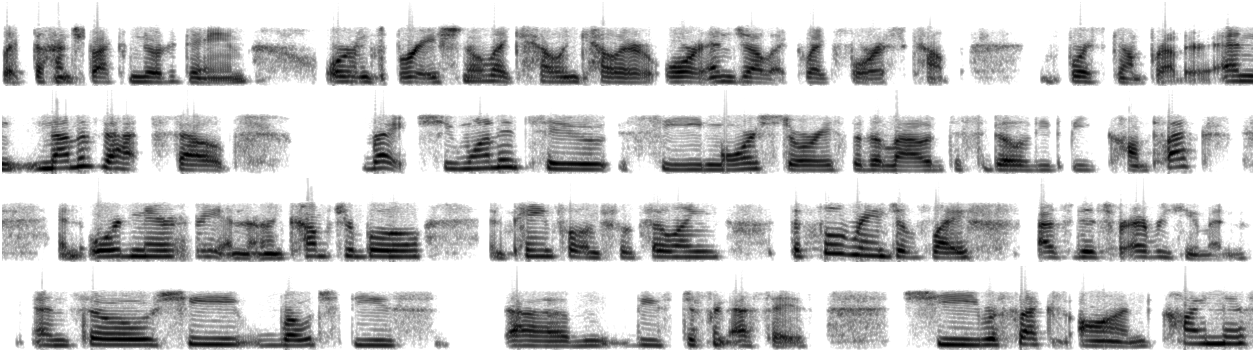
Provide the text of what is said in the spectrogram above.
like the Hunchback of Notre Dame, or inspirational, like Helen Keller, or angelic, like Forrest Gump, Forrest Gump, rather. And none of that felt right. She wanted to see more stories that allowed disability to be complex and ordinary and uncomfortable and painful and fulfilling, the full range of life as it is for every human. And so she wrote these um, these different essays. She reflects on kindness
